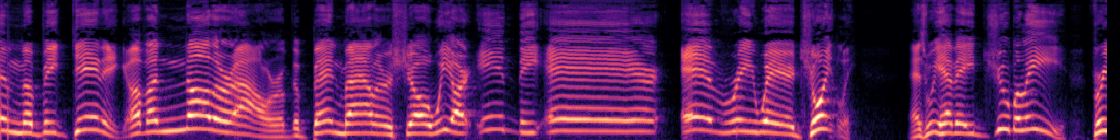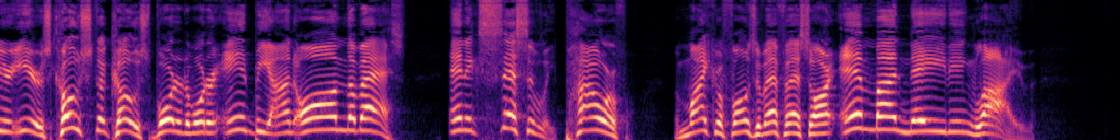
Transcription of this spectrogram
In the beginning of another hour of the Ben Maller Show, we are in the air everywhere jointly as we have a jubilee for your ears, coast to coast, border to border, and beyond on the vast and excessively powerful microphones of FSR emanating live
